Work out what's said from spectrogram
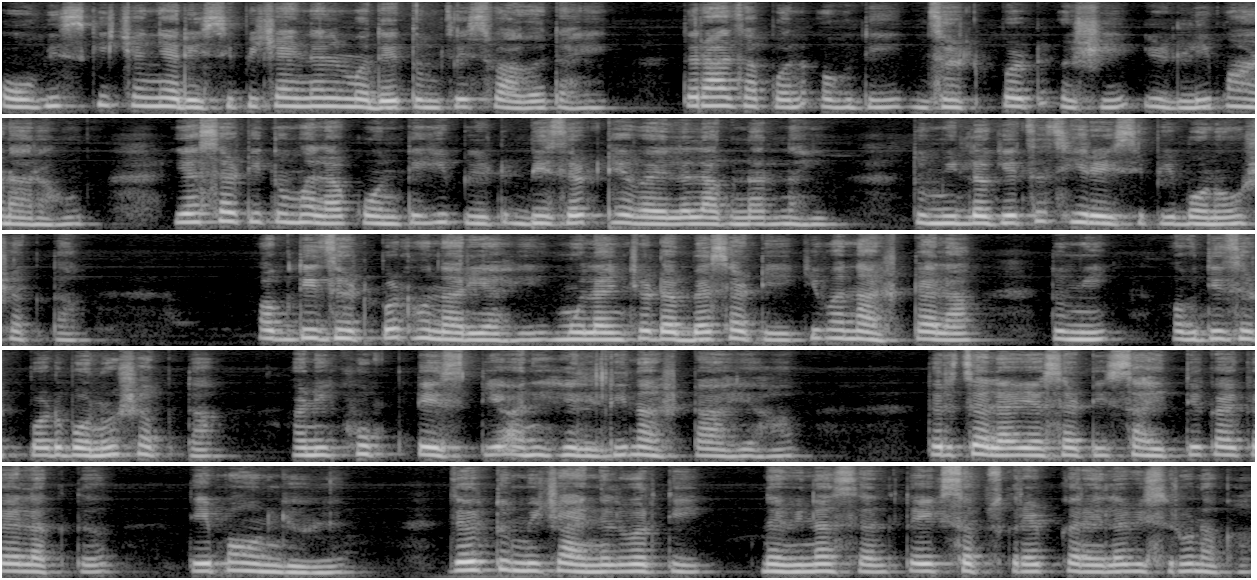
Obese kitchen या recipe चॅनलमध्ये तुमचे स्वागत आहे. तर आज आपण अगदी झटपट अशी इडली पाहणार आहोत. यासाठी तुम्हाला कोणतेही पीठ भिजत ठेवायला लागणार नाही. तुम्ही लगेचच ही रेसिपी बनवू शकता. अगदी झटपट होणारी आहे. मुलांच्या डब्यासाठी किंवा नाश्त्याला तुम्ही अगदी झटपट बनवू शकता. आणि खूप टेस्टी आणि हेल्दी नाश्ता आहे हा. तर चला यासाठी साहित्य काय काय लागतं ते पाहून घेऊया. जर तुम्ही चॅनलवरती नवीन असाल तर एक सबस्क्राईब करायला विसरू नका.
